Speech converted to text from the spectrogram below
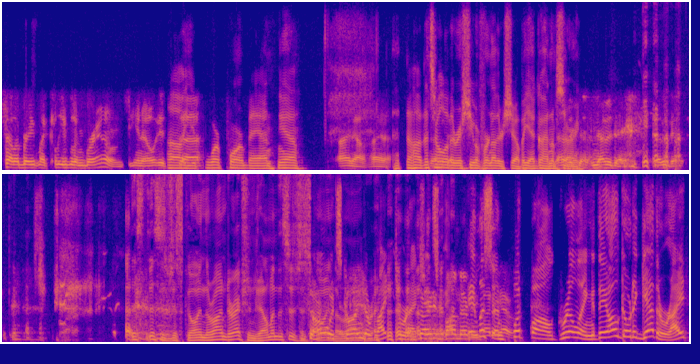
celebrate my Cleveland Browns. You know, it's oh, uh, you poor, poor man. Yeah. I know, I know. Uh, that's a whole other issue for another show. But yeah, go ahead. I'm another sorry. Day, another day. Another day. this this is just going the wrong direction, gentlemen. This is just so going it's the going the right direction. hey, listen, out. football, grilling, they all go together, right?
